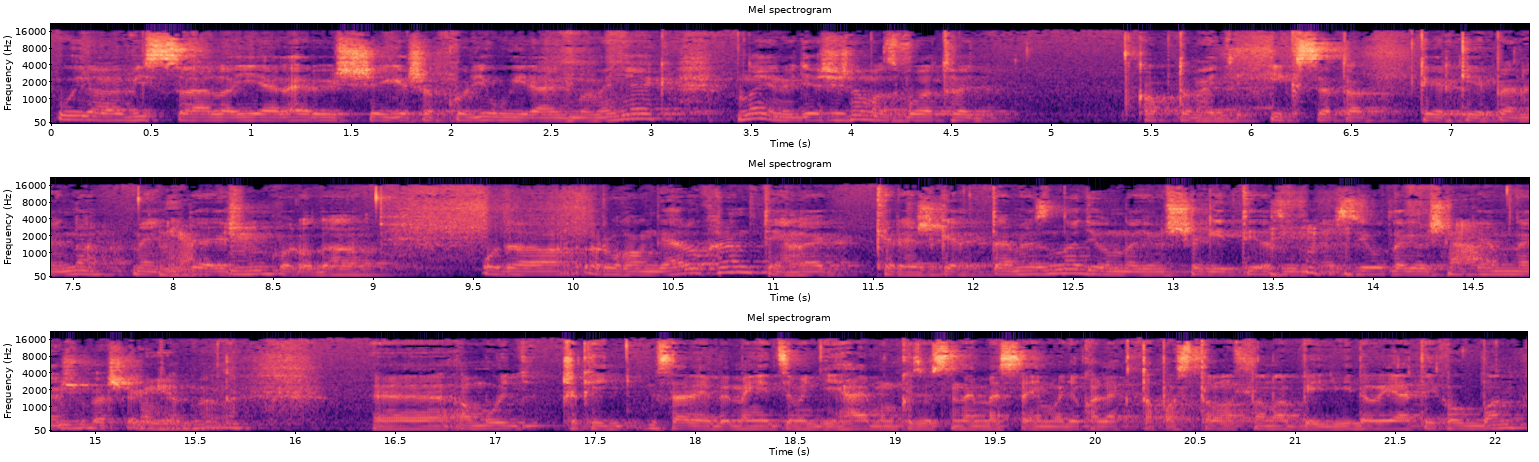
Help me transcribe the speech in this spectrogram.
újra visszaáll a jel erősség, és akkor jó irányba menjek. Nagyon ügyes, és nem az volt, hogy kaptam egy X-et a térképen, hogy na, menj ide, és mm. akkor oda oda rohangálok, hanem tényleg keresgettem. Ez nagyon-nagyon segíti az immerziót, legalábbis nekem nagyon sokat segített benne. Uh, amúgy csak így szerelében megjegyzem, hogy így hármon közül szerintem messze én vagyok a legtapasztalatlanabb így videójátékokban,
